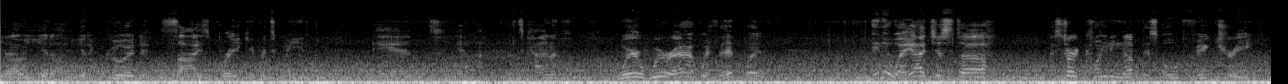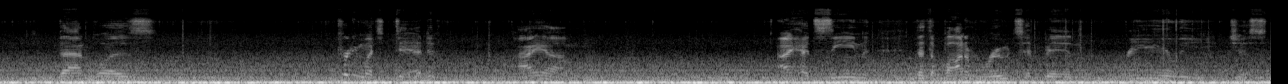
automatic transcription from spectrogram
you know, you get a you get a good size break in between, and yeah, that's kind of where we're at with it. But anyway, I just uh, I started cleaning up this old fig tree that was pretty much dead. I um, I had seen that the bottom roots had been really just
